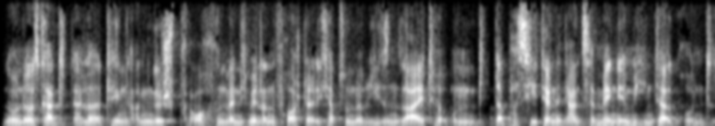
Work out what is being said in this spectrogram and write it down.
Und du hast gerade Alerting angesprochen. Wenn ich mir dann vorstelle, ich habe so eine riesen Seite und da passiert ja eine ganze Menge im Hintergrund.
